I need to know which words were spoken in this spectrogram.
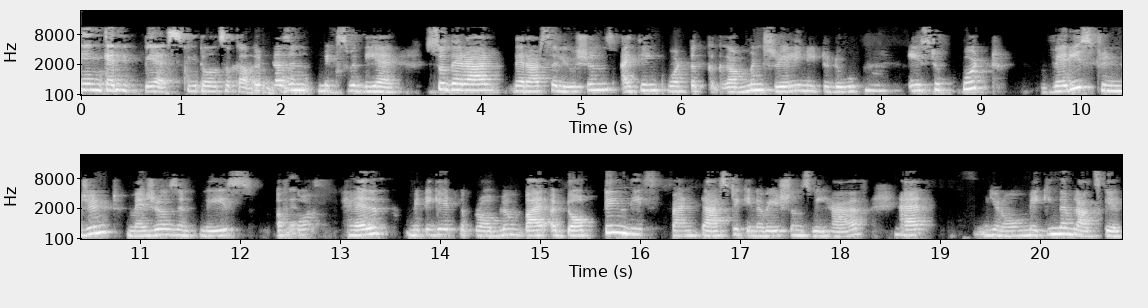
ink and yes it also covers it doesn't mix with the air so there are there are solutions i think what the governments really need to do mm. is to put very stringent measures in place of yes. course help mitigate the problem by adopting these fantastic innovations we have mm. and you know making them large scale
